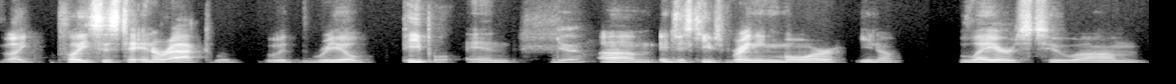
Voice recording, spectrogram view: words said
like places to interact with with real people, and yeah um, it just keeps bringing more, you know, layers to um,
